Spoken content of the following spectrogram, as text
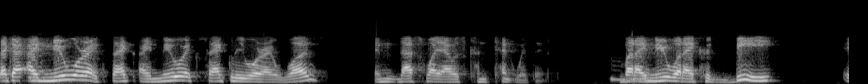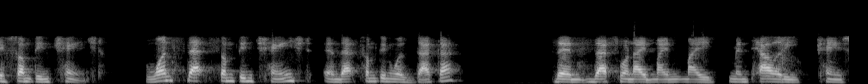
like I, I knew where exact I knew exactly where I was, and that's why I was content with it. Mm-hmm. But I knew what I could be if something changed. Once that something changed, and that something was DACA, then that's when I my my mentality changed,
